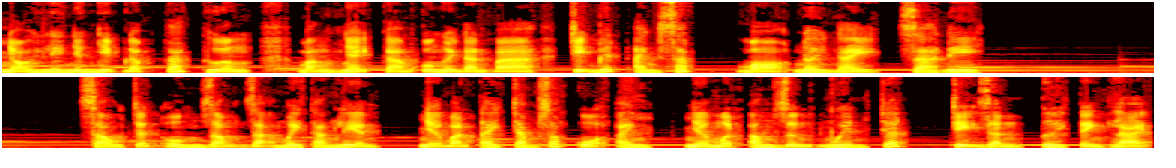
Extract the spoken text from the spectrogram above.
nhói lên những nhịp đập khác thường. Bằng nhạy cảm của người đàn bà, chị biết anh sắp bỏ nơi này ra đi. Sau trận ốm rộng rã mấy tháng liền, nhờ bàn tay chăm sóc của anh, nhờ mật ong rừng nguyên chất, chị dần tươi tỉnh lại.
